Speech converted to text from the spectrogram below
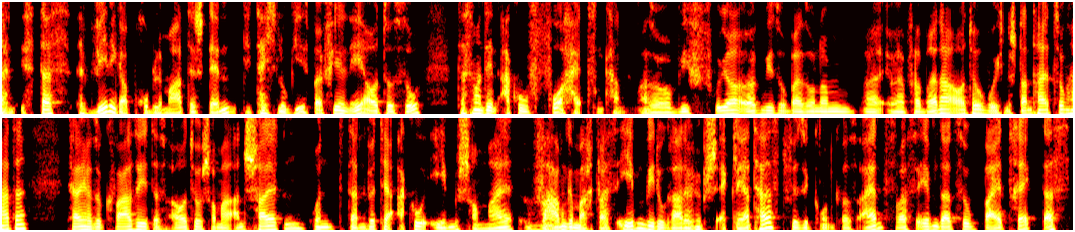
dann ist das weniger problematisch, denn die Technologie ist bei vielen E-Autos so, dass man den Akku vorheizen kann. Also wie früher irgendwie so bei so einem äh, Verbrennerauto, wo ich eine Standheizung hatte, kann ich also quasi das Auto schon mal anschalten und dann wird der Akku eben schon mal warm gemacht, was eben, wie du gerade hübsch erklärt hast, Physik Grundkurs 1, was eben dazu beiträgt, dass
